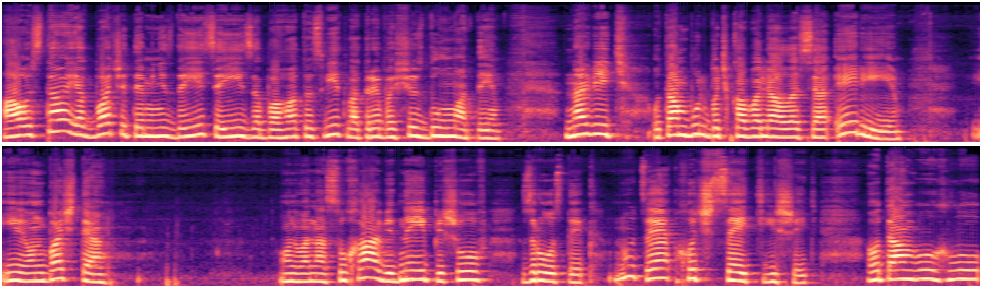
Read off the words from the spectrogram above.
а ось та, як бачите, мені здається, їй забагато світла, треба щось думати. Навіть отам бульбочка валялася ерії, і он, бачите, Вон вона суха, від неї пішов зростик. Ну, це хоч це тішить. Отам в углу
